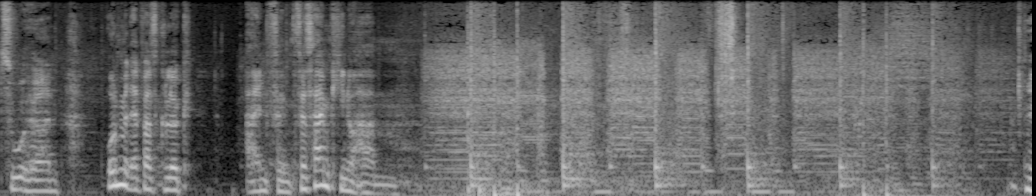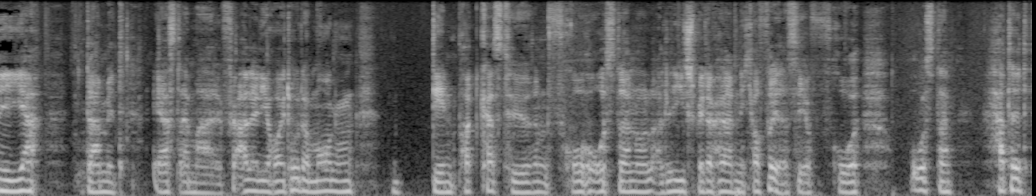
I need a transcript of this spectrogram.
zuhören und mit etwas Glück einen Film fürs Heimkino haben. Ja, damit erst einmal für alle, die heute oder morgen den Podcast hören, frohe Ostern und alle, die später hören. Ich hoffe, dass ihr frohe Ostern hattet.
